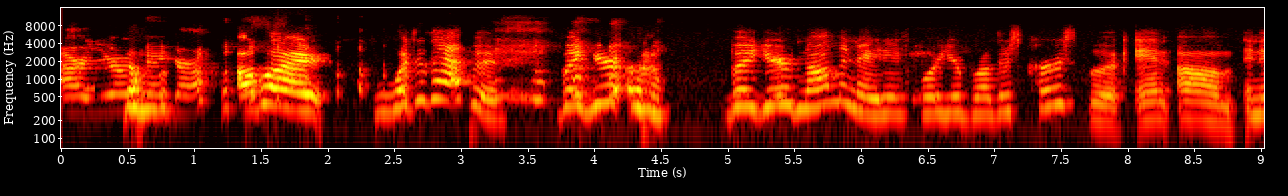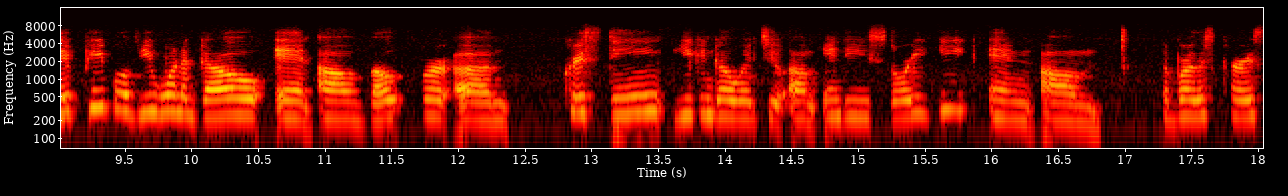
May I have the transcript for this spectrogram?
Are you okay, girl? I'm like, what just happened? But you're, but you're nominated for your brother's curse book, and um, and if people, if you want to go and um vote for um Christine, you can go into um Indie Story Geek, and um, the brother's curse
